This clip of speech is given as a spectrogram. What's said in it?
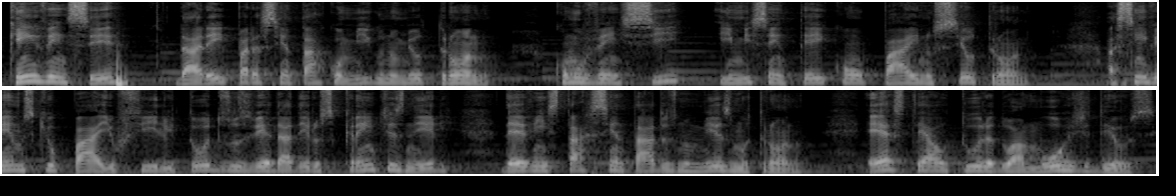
Quem vencer, darei para sentar comigo no meu trono, como venci e me sentei com o Pai no seu trono. Assim vemos que o Pai, o Filho e todos os verdadeiros crentes nele devem estar sentados no mesmo trono. Esta é a altura do amor de Deus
